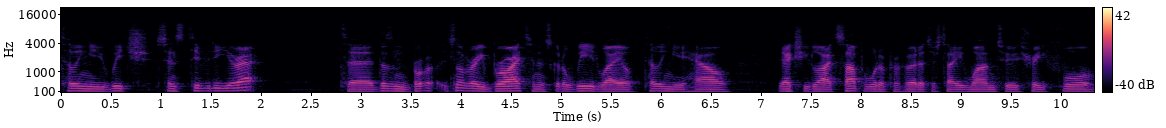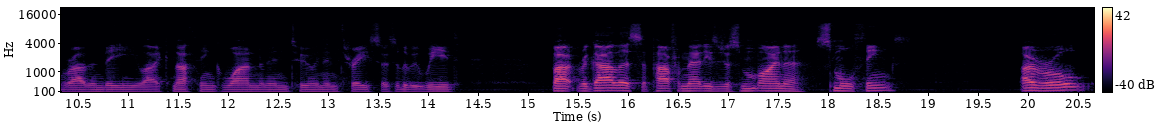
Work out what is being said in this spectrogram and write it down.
telling you which sensitivity you're at. It uh, doesn't, it's not very bright and it's got a weird way of telling you how it actually lights up. I would have preferred it to say one, two, three, four, rather than be like nothing, one, and then two, and then three. So it's a little bit weird. But regardless, apart from that, these are just minor, small things. Overall,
